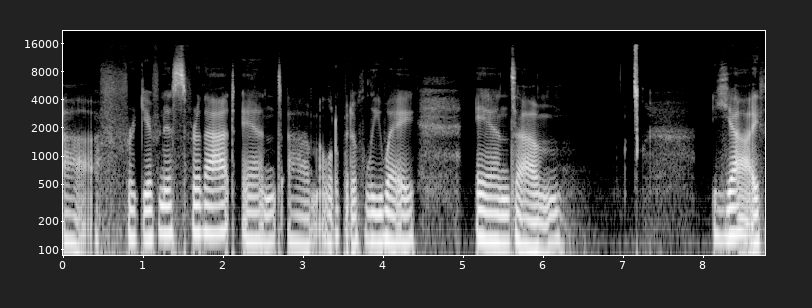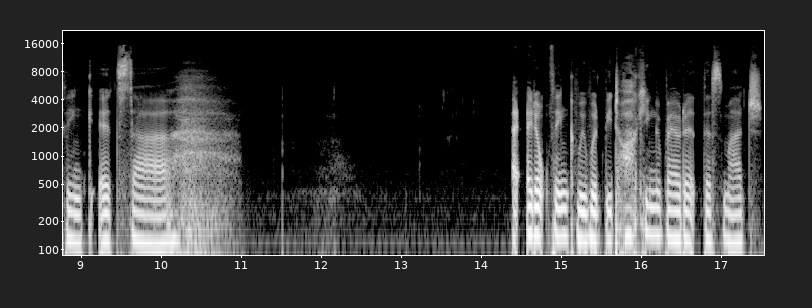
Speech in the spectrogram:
uh, forgiveness for that and um, a little bit of leeway. And um, yeah, I think it's. Uh, I, I don't think we would be talking about it this much,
